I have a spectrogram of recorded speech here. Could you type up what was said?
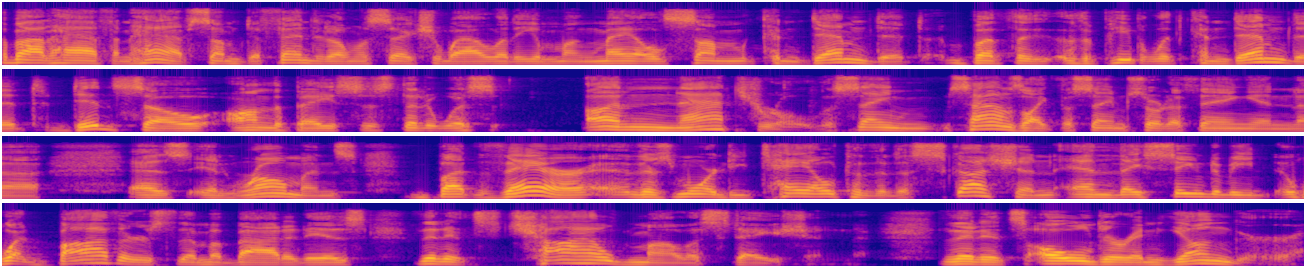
about half and half. Some defended homosexuality among males, some condemned it, but the, the people that condemned it did so on the basis that it was unnatural. The same sounds like the same sort of thing in uh, as in Romans, but there there's more detail to the discussion, and they seem to be what bothers them about it is that it's child molestation, that it's older and younger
